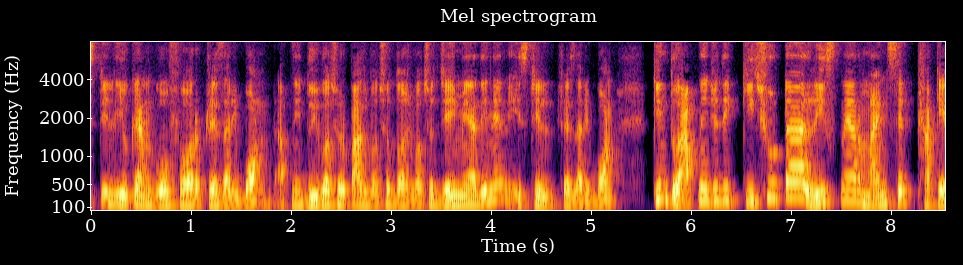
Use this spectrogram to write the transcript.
still you can go for treasury bond আপনি দুই বছর, পাঁচ বছর, দশ বছর যেই মেয়াদি নেন স্টিল ট্রেজারি বন্ড কিন্তু আপনি যদি কিছুটা রিস্ক নেওয়ার মাইন্ডসেট থাকে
